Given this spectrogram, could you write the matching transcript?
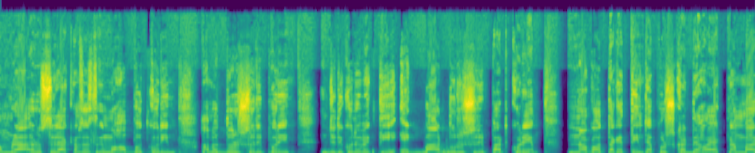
আমরা রসুল আকরাম সাল্লামকে মহাব্বত করি, আমরা দরুদ শরীফ পড়ি। যদি কোনো ব্যক্তি একবার দরুদ পাঠ করে নগদ তাকে তিনটা পুরস্কার দেওয়া হয়। এক নম্বর,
